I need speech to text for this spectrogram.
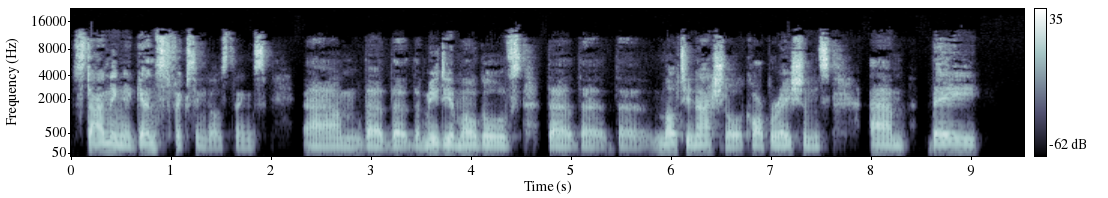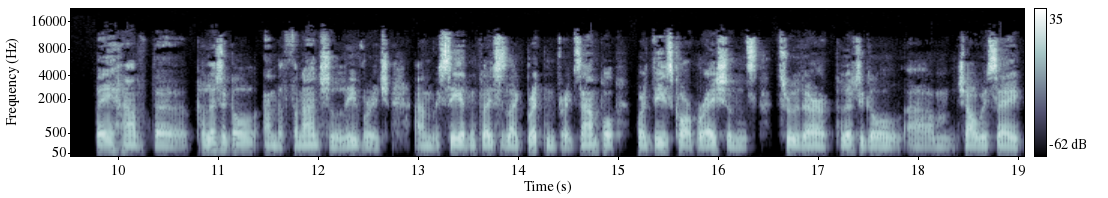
standing against fixing those things, um, the, the, the media moguls, the, the, the multinational corporations, um, they, they have the political and the financial leverage. And we see it in places like Britain, for example, where these corporations, through their political, um, shall we say,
